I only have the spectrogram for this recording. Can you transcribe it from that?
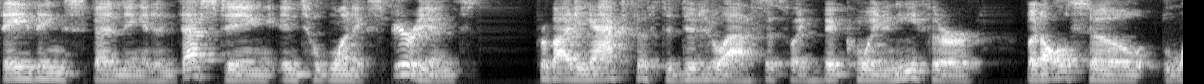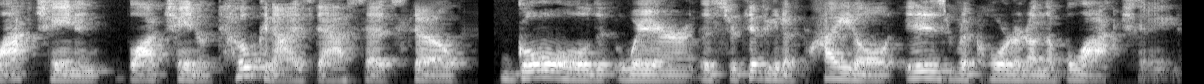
saving, spending, and investing into one experience, providing access to digital assets like Bitcoin and Ether but also blockchain and blockchain or tokenized assets. So gold, where the certificate of title is recorded on the blockchain.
